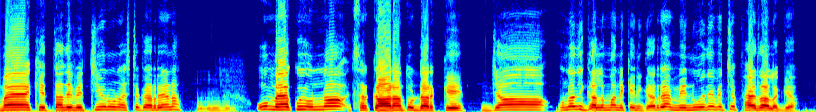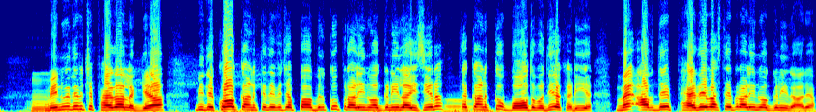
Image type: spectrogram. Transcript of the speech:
ਮੈਂ ਖੇਤਾਂ ਦੇ ਵਿੱਚ ਹੀ ਉਹਨੂੰ ਨਸ਼ਟ ਕਰ ਰਿਹਾ ਨਾ। ਉਹ ਮੈਂ ਕੋਈ ਉਹਨਾਂ ਸਰਕਾਰਾਂ ਤੋਂ ਡਰ ਕੇ ਜਾਂ ਉਹਨਾਂ ਦੀ ਗੱਲ ਮੰਨ ਕੇ ਨਹੀਂ ਕਰ ਰਿਹਾ ਮੈਨੂੰ ਇਹਦੇ ਵਿੱਚ ਫਾਇਦਾ ਲੱਗਿਆ। ਮੈਨੂੰ ਇਹਦੇ ਵਿੱਚ ਫਾਇਦਾ ਲੱਗਿਆ ਵੀ ਦੇਖੋ ਆ ਕਣਕ ਦੇ ਵਿੱਚ ਆਪਾਂ ਬਿਲਕੁਲ ਪਰਾਲੀ ਨੂੰ ਅੱਗ ਨਹੀਂ ਲਾਈ ਸੀ ਨਾ? ਤਾਂ ਕਣਕ ਬਹੁਤ ਵਧੀਆ ਖੜੀ ਹੈ। ਮੈਂ ਆਪਦੇ ਫਾਇਦੇ ਵਾਸਤੇ ਪਰਾਲੀ ਨੂੰ ਅੱਗ ਨਹੀਂ ਲਾ ਰਿਹਾ।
